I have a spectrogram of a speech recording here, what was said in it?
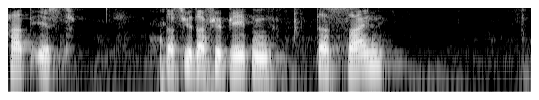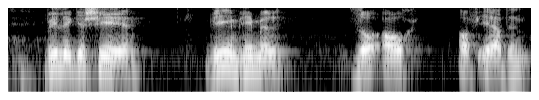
hat, ist, dass wir dafür beten, dass sein Wille geschehe wie im Himmel, so auch auf Erden.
